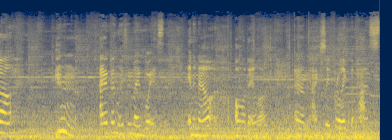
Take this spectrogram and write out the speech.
Well, I have been losing my voice in and out all day long. Um, actually, for like the past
